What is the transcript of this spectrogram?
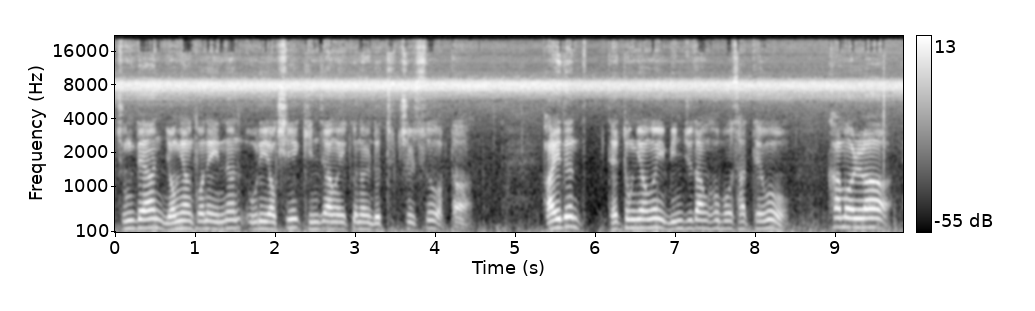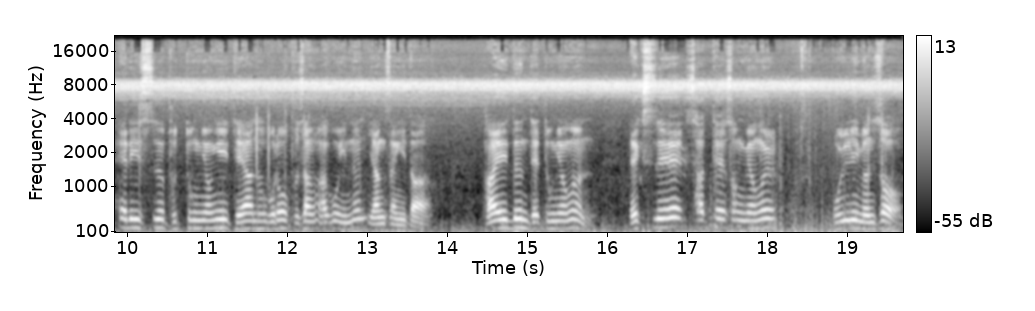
중대한 영향권에 있는 우리 역시 긴장의 끈을 늦출 수 없다. 바이든 대통령의 민주당 후보 사퇴 후 카멀라 해리스 부통령이 대안 후보로 부상하고 있는 양상이다. 바이든 대통령은 X의 사퇴 성명을 올리면서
